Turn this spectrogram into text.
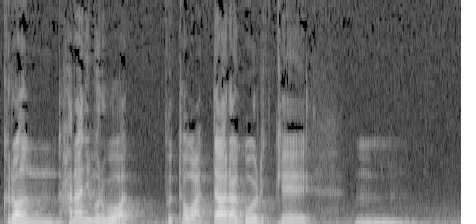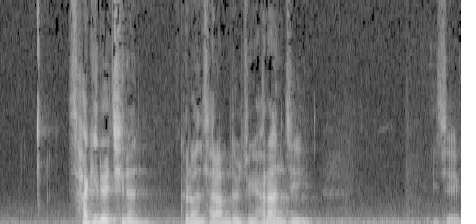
그런 하나님으로부터 왔다라고 이렇게 음, 사기를 치는 그런 사람들 중에 하나인지 이제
